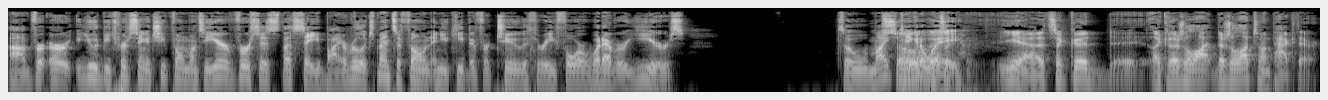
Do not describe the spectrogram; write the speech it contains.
uh, or you would be purchasing a cheap phone once a year versus, let's say, you buy a real expensive phone and you keep it for two, three, four, whatever years. So, Mike, so take it away. It's a, yeah, it's a good like. There's a lot. There's a lot to unpack there.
